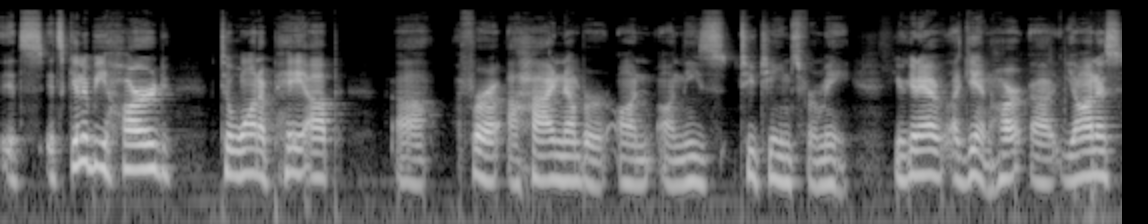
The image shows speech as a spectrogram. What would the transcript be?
it's it's going to be hard to want to pay up uh, for a high number on on these two teams for me. You're going to have again, Har- uh, Giannis,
